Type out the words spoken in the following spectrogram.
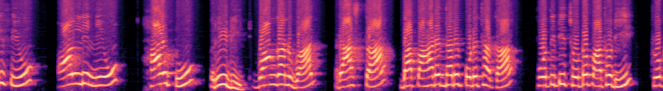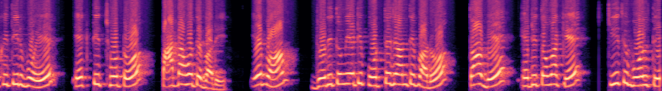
if you only knew how to read it. বঙ্গানুবাদ রাস্তা বা পাহাড়ের ধারে পড়ে থাকা প্রতিটি ছোট পাথরই প্রকৃতির বইয়ের একটি ছোট পাতা হতে পারে। এবং যদি তুমি এটি পড়তে জানতে পারো, তবে এটি তোমাকে কিছু বলতে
